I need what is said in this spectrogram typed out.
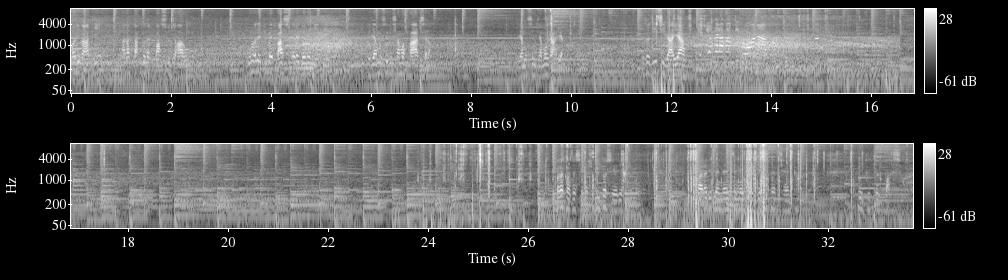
siamo arrivati all'attacco del passo Giau, uno dei più bei passi delle Dolomiti. Vediamo se riusciamo a farcela. Vediamo, sentiamo Gaia. Cosa dici Gaia? Che Dio me la mandi buona! la cosa si è subito seria fa la dipendenza in media del 10% di tutto il passo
